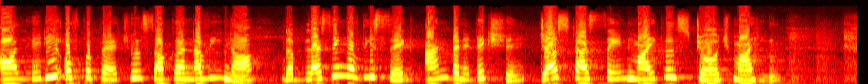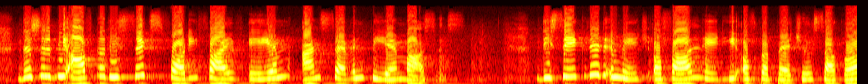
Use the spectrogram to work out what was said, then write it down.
Our Lady of Perpetual Succor Novena, the blessing of the sick and benediction, just as St. Michael's Church, Mahim. This will be after the 6.45 a.m. and 7 p.m. masses. The sacred image of Our Lady of Perpetual Succor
